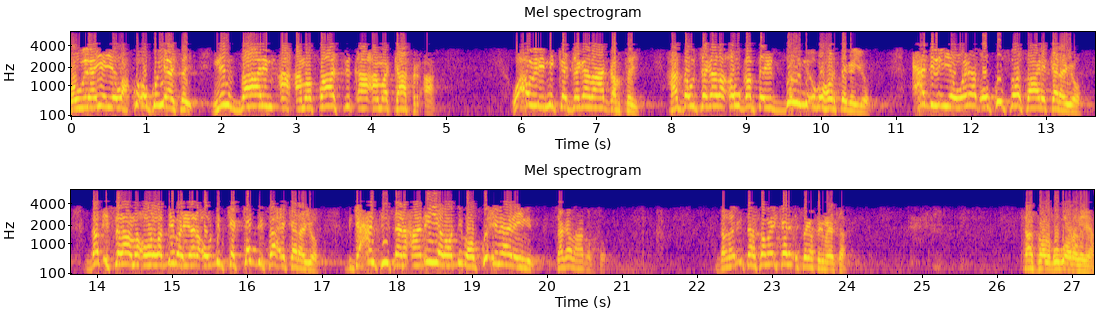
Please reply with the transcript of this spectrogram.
oo wilaaye iyo wax ku yeeshay nin dhaalim ah ama faasiq ah ama kaafir ah. Waxau yidhi ninka jagadaa qabtay haddau jagada u qabtay dulmi uga hortegayo cadli iyo wanaag oo ku soo saari karayo dad islaama oo la dhibayana oo dhibka ka difaaci karayo gacantiisana aan in yaroo dhib ku imaanaynin jagada ha qabto. Dadan intaa samay karin isaga tag meesha. Saas baa lagugu odhanaya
